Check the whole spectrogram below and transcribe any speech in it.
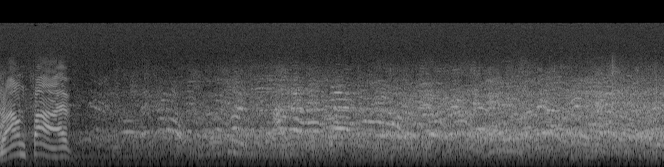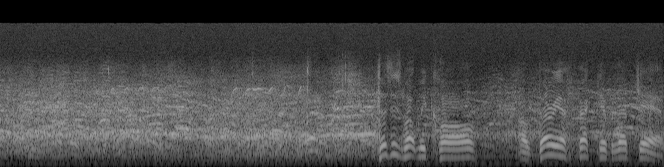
Round five. This is what we call a very effective left jab.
